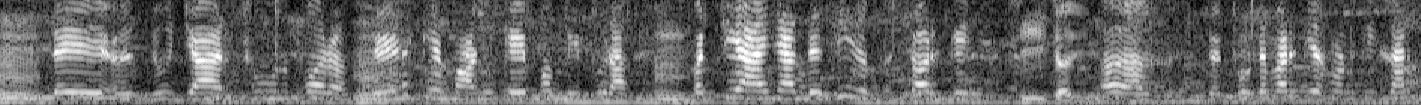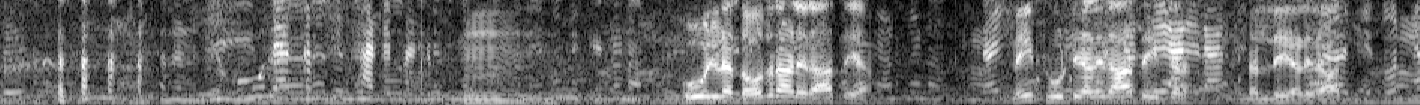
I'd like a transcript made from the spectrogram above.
ਹੂੰ। ਤੇ ਦੂਜਾ ਰਸੂਲਪੁਰ ਡੇੜ ਕੇ ਮਾਣੂ ਕੇ ਭੰਮੀਪੁਰਾ ਹੂੰ। ਬੱਚੇ ਆ ਜਾਂਦੇ ਸੀ ਤੁਰ ਕੇ। ਠੀਕ ਆ ਜੀ। ਤੇ ਛੋਟੇ ਵਰਗੇ ਹੁਣ ਕੀ ਕਰਦੇ? ਸਕੂਲ ਇੱਕ ਸੀ ਸਾਡੇ ਪਿੰਡ। ਹੂੰ। ਉਹ ਜਿਹੜਾ ਦੋਧਰਾ ਵਾਲੇ ਰਾਹ ਤੇ ਆ ਨਹੀਂ ਥੋਟੇ ਵਾਲੇ ਰਾਹ ਤੇ ਇੱਧਰ। ਡੱਲੇ ਵਾਲੇ ਰਾਹ ਉੱਥੇ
